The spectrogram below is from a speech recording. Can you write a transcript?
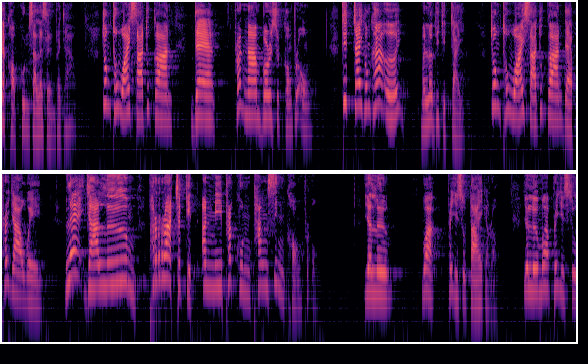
จะขอบคุณสรรเสริญพระเจ้า จงถวายสาธุการแด่พระนามบริสุทธิ์ของพระองค์ จิตใจของข้าเอ๋ยมันเริ่มที่จิตใจ จงถวายสาธุการแด่พระยาเว และอย่าลืมพระราชกิจอันมีพระคุณทั้งสิ้นของพระองค์ อย่าลืมว่าพระเยซูตายให้กับเรา อย่าลืมว่าพระเยซู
